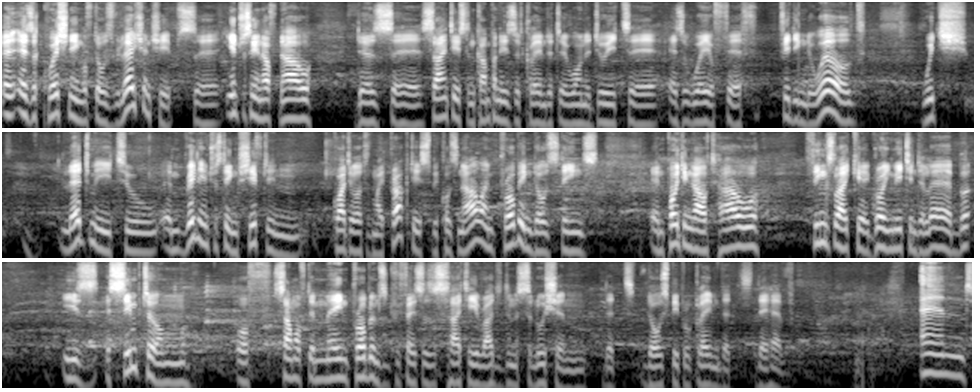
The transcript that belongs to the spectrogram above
as a questioning of those relationships. Uh, interesting enough, now there's uh, scientists and companies that claim that they want to do it uh, as a way of uh, feeding the world, which led me to a really interesting shift in quite a lot of my practice because now I'm probing those things and pointing out how things like uh, growing meat in the lab is a symptom of some of the main problems that we face as a society rather than a solution that those people claim that they have. And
